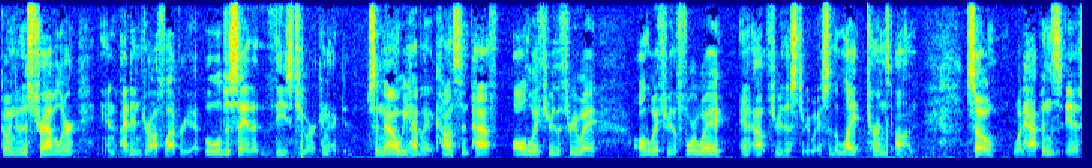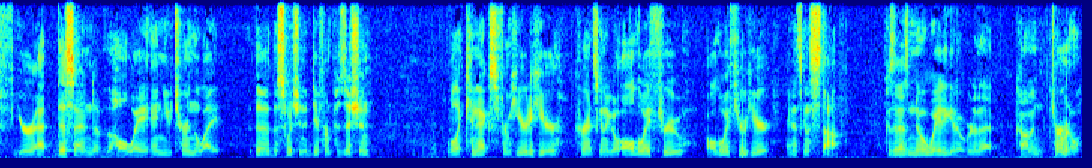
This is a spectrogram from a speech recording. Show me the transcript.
going to this traveler, and I didn't draw a flapper yet. But we'll just say that these two are connected. So now we have a constant path all the way through the three-way, all the way through the four-way, and out through this three-way. So the light turns on. So what happens if you're at this end of the hallway and you turn the light, the, the switch in a different position? Well, it connects from here to here. Current's going to go all the way through, all the way through here, and it's going to stop because it has no way to get over to that common terminal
